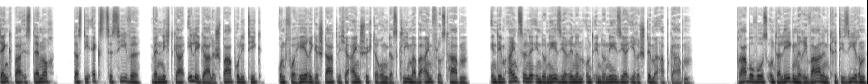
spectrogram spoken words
Denkbar ist dennoch, dass die exzessive, wenn nicht gar illegale Sparpolitik und vorherige staatliche Einschüchterung das Klima beeinflusst haben, indem einzelne Indonesierinnen und Indonesier ihre Stimme abgaben. Prabowos unterlegene Rivalen kritisieren,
